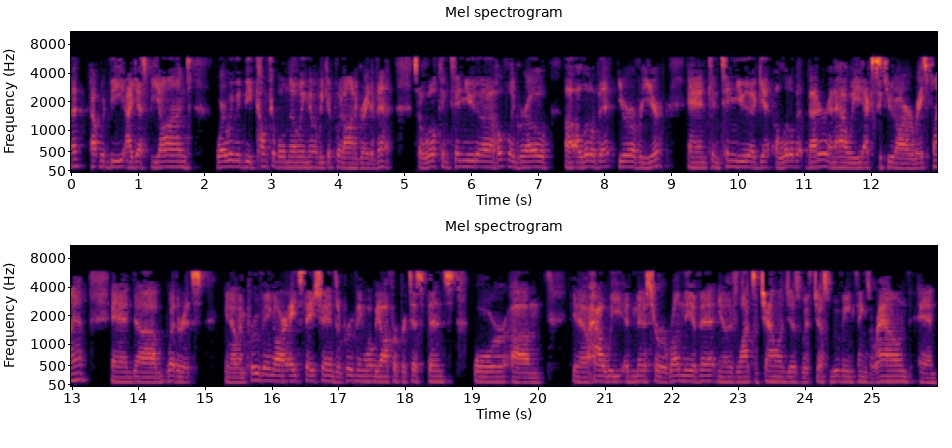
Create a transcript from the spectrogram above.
that, that would be I guess beyond where we would be comfortable knowing that we could put on a great event. So we'll continue to hopefully grow uh, a little bit year over year and continue to get a little bit better in how we execute our race plan. And um, whether it's you know improving our aid stations, improving what we offer participants, or um, you know, how we administer or run the event. You know, there's lots of challenges with just moving things around and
